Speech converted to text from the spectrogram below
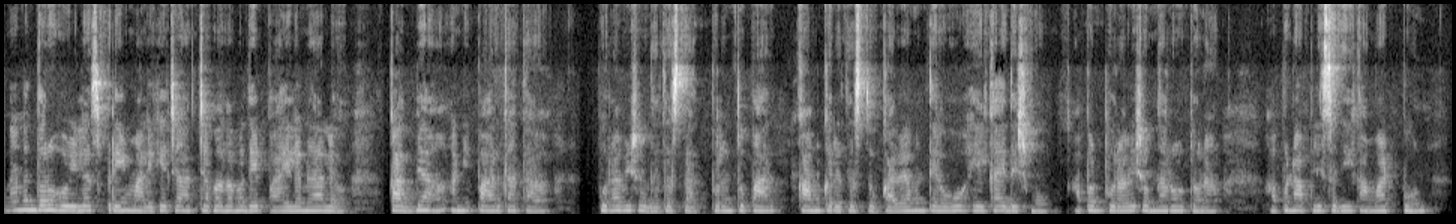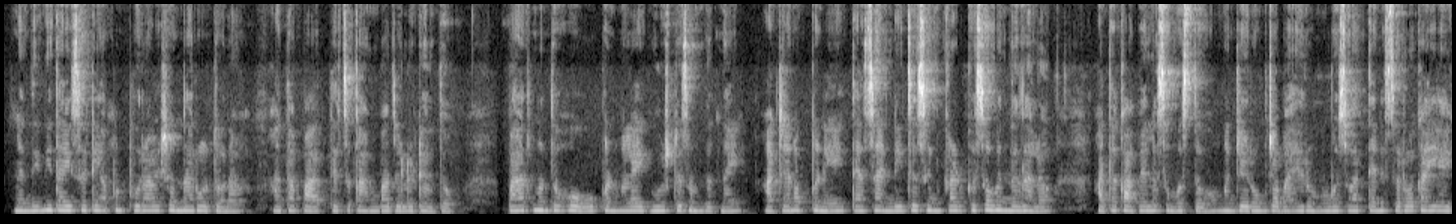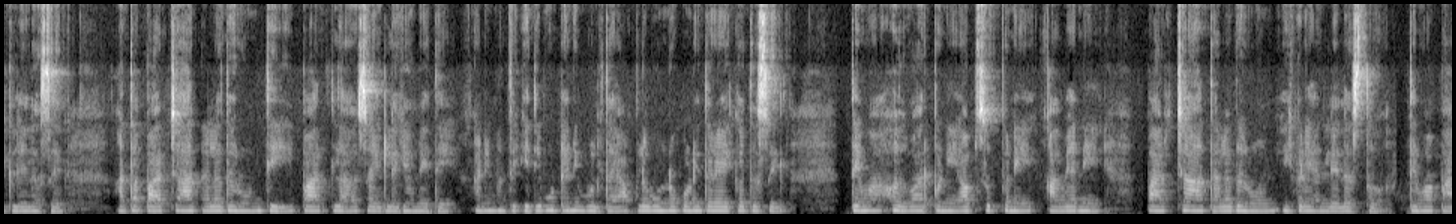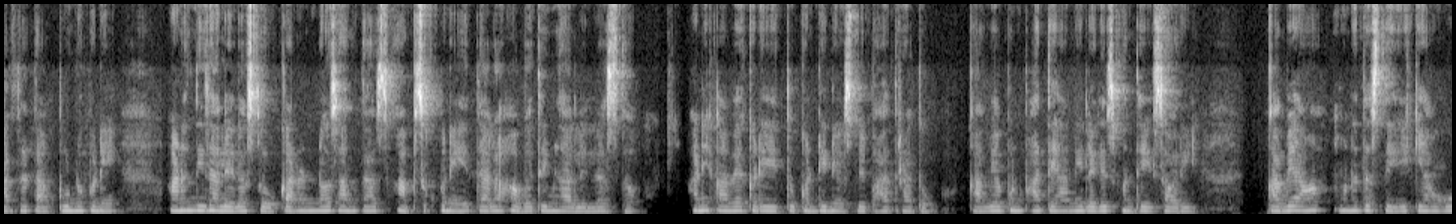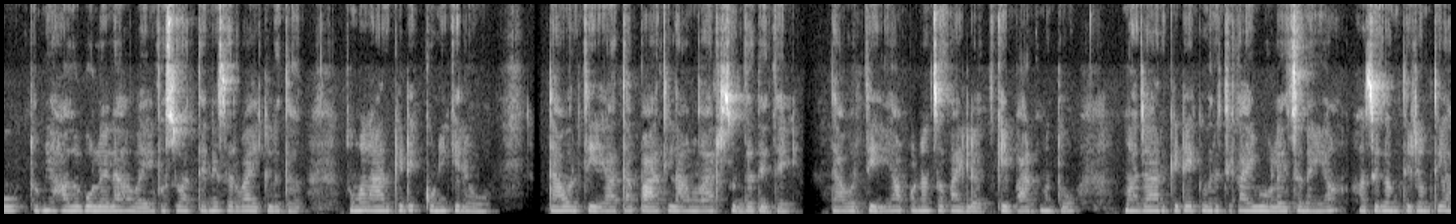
लग्नानंतर होईलच प्रेम मालिकेच्या आजच्या भागामध्ये पाहायला मिळालं. काव्या आणि पार्थ आता पुरावे शोधत असतात परंतु पार्थ काम करत असतो. काव्या म्हणते अहो हे काय देशमुख? आपण पुरावे शोधणार होतो ना? आपण आपली सगळी कामं आटपून नंदिनीताईसाठी आपण पुरावे शोधणार होतो ना? आता पार्थ त्याचं काम बाजूला ठेवतो. पार्थ म्हणतो हो पण मला एक गोष्ट समजत नाही. अचानकपणे त्या सँडीचं सिम कार्ड कसं बंद झालं? आता काव्याला समजतं. म्हणजे रूमच्या बाहेरून वसवात त्याने सर्व काही ऐकलेलं असेल. आता पार्थच्या हाताला धरून ती पार्थला साईडला घेऊन येते आणि म्हणते किती मोठ्याने बोलताय. आपलं बोलणं कोणीतरी ऐकत असेल. तेव्हा हलवारपणे आपसुकपणे काव्याने पार्थच्या हाताला धरून इकडे आणलेलं असतं. तेव्हा पार्थ आता पूर्णपणे आनंदी झालेला असतो कारण न सांगताच आपसुकपणे त्याला हवं ते मिळालेलं असतं. आणि काव्याकडे तो कंटिन्युअसली पाहत राहतो. काव्य पण पाहते आणि लगेच म्हणते सॉरी काव्या म्हणत असते की अहो तुम्ही हळू बोलायला हवं आहे वसवात सर्व ऐकलं तर तुम्हाला आर्किटेक्ट कोणी केलं हो? त्यावरती आता पार्थला मारसुद्धा देते. त्यावरती आपण असं पाहिलं की पार्थ म्हणतो माझ्या आर्किटेक्टवरती काही बोलायचं नाही हं. असे गमती जमती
